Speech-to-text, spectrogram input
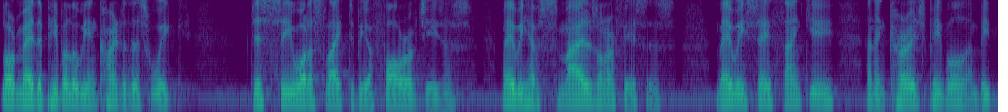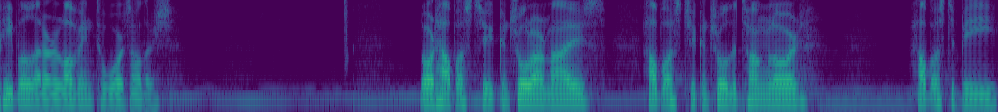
Lord, may the people that we encounter this week just see what it's like to be a follower of Jesus. May we have smiles on our faces. May we say thank you and encourage people and be people that are loving towards others. Lord, help us to control our mouths. Help us to control the tongue, Lord. Help us to be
